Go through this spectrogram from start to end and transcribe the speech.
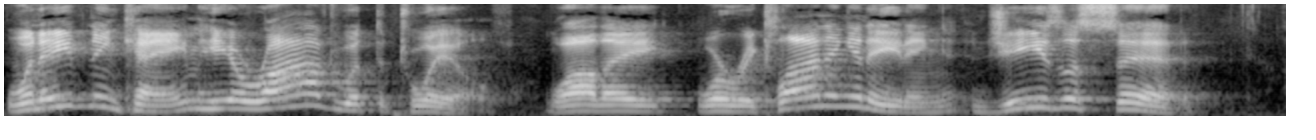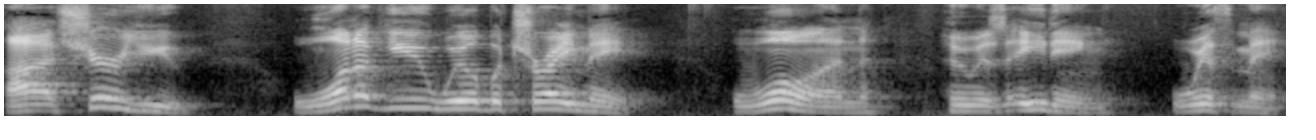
When evening came, he arrived with the twelve. While they were reclining and eating, Jesus said, I assure you, one of you will betray me, one who is eating with me.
